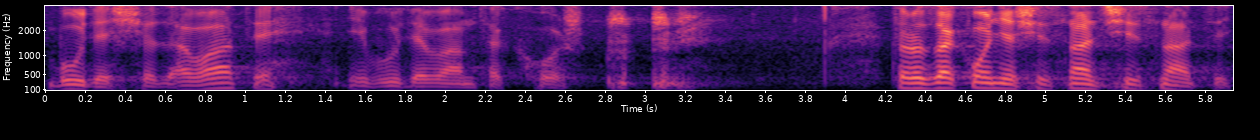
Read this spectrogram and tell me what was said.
буде що давати, і буде вам також. Второзаконня 16.16. 16.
